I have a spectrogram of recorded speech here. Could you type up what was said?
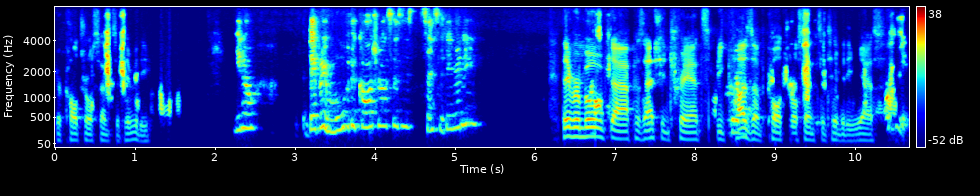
for cultural sensitivity. You know, they removed the cultural sensitivity. They removed uh, possession trance because of cultural sensitivity. Yes. Okay,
